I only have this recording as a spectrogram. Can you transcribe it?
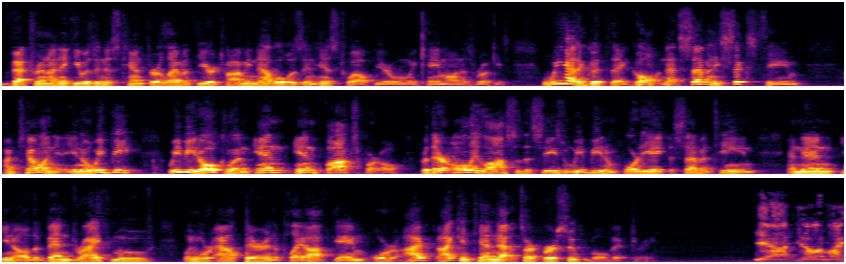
veteran. I think he was in his 10th or 11th year. Tommy Neville was in his 12th year when we came on as rookies. We had a good thing going. That 76 team, I'm telling you, you know, we beat we beat Oakland in in Foxborough for their only loss of the season, we beat them 48 to 17. And then, you know, the Ben Dreith move when we're out there in the playoff game, or I, I contend that's our first Super Bowl victory. Yeah, you know, in my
